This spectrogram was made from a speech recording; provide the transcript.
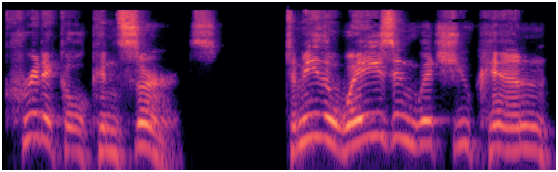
critical concerns. To me, the ways in which you can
